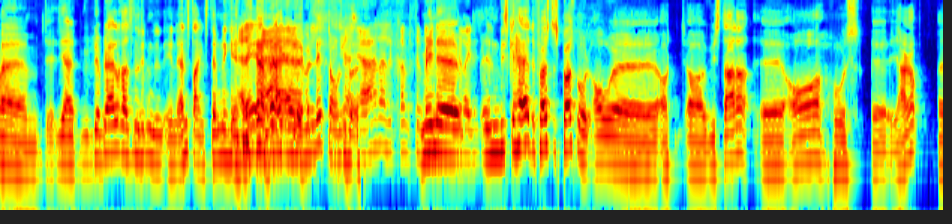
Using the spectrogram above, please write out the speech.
Uh, det, ja, det bliver allerede sådan lidt en, en anstrengt stemning her. Ja, det, ja, ja, det var lidt dårligt. Ja, ja, der er lidt grim stemning. Men det er øh, vi skal have det første spørgsmål, og, øh, og, og vi starter øh, over hos øh, Jakob. Øh,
